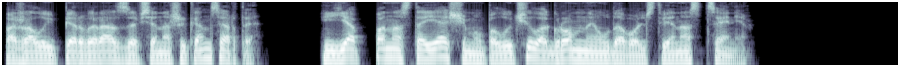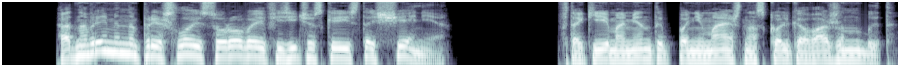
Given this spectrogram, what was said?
пожалуй, первый раз за все наши концерты, и я по-настоящему получил огромное удовольствие на сцене. Одновременно пришло и суровое физическое истощение. В такие моменты понимаешь, насколько важен быт.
